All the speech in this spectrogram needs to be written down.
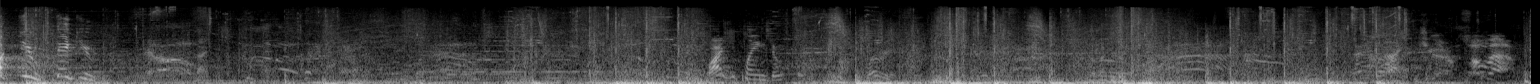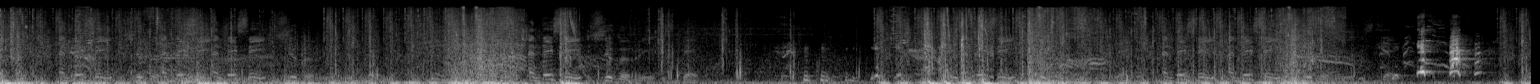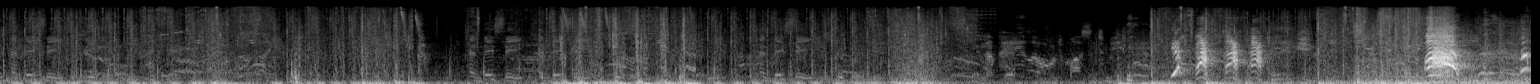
Fuck you! Thank you! Why are you playing out. And they say sugar. And they say and they say chivalry. And they say chivalry is dead. and they say and they say and they say dead. And they say dead. And they say and they say. And they say. The payload must be Defeat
